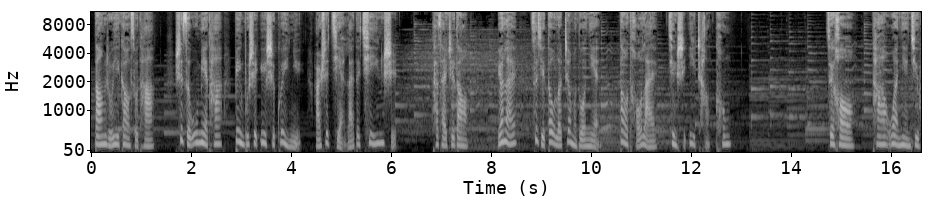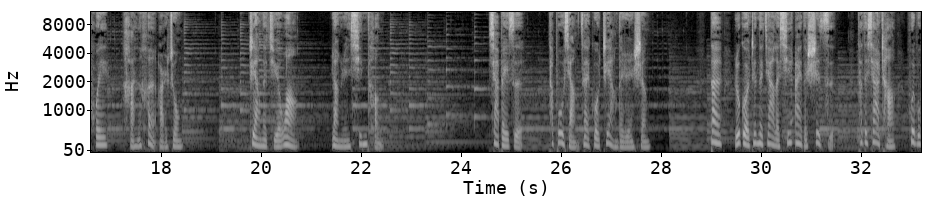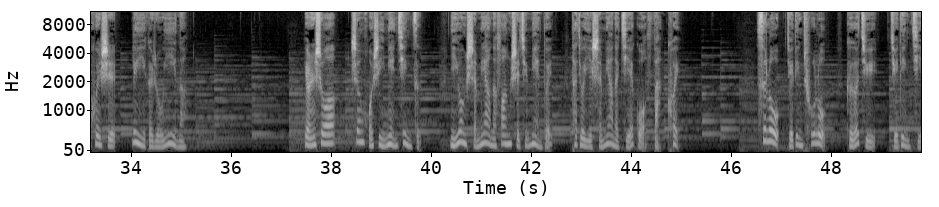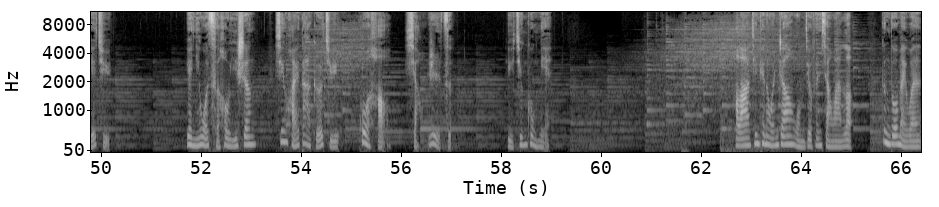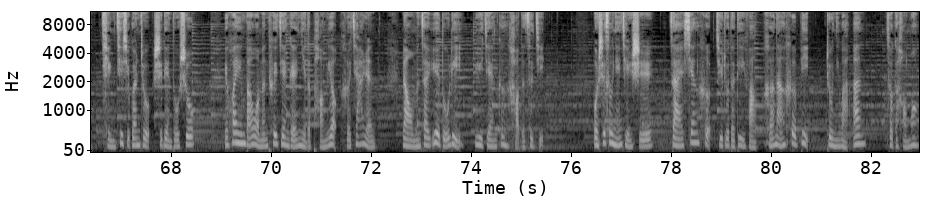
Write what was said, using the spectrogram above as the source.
当如意告诉他，世子污蔑她并不是御史贵女，而是捡来的弃婴时，他才知道，原来自己斗了这么多年，到头来竟是一场空。最后，他万念俱灰，含恨而终。这样的绝望，让人心疼。下辈子，她不想再过这样的人生。但如果真的嫁了心爱的世子，她的下场会不会是另一个如意呢？有人说，生活是一面镜子，你用什么样的方式去面对，它就以什么样的结果反馈。思路决定出路，格局决定结局。愿你我此后余生。心怀大格局，过好小日子，与君共勉。好啦，今天的文章我们就分享完了。更多美文，请继续关注十点读书，也欢迎把我们推荐给你的朋友和家人，让我们在阅读里遇见更好的自己。我是素年锦时，在仙鹤居住的地方河南鹤壁，祝你晚安，做个好梦。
